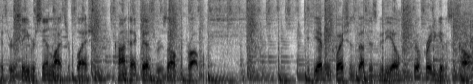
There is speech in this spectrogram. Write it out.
If the receive or send lights are flashing, contact us to resolve the problem. If you have any questions about this video, feel free to give us a call.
